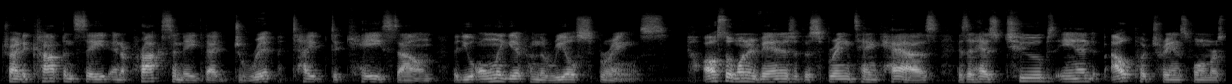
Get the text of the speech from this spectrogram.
trying to compensate and approximate that drip type decay sound that you only get from the real springs. Also, one advantage that the spring tank has is it has tubes and output transformers,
